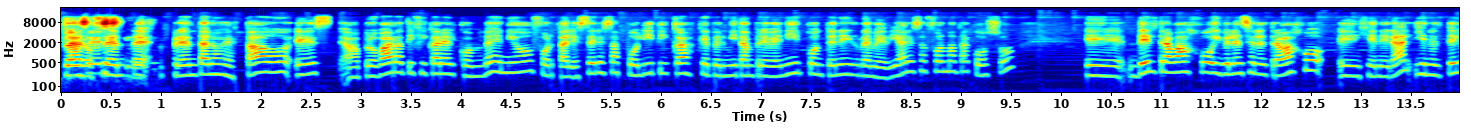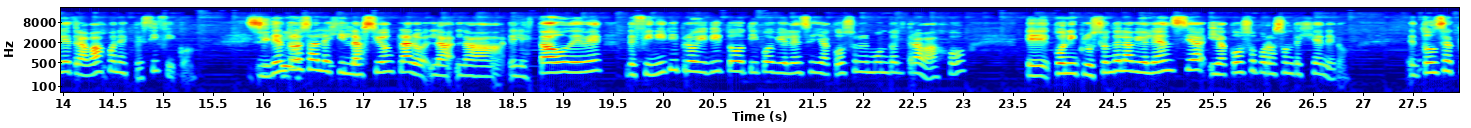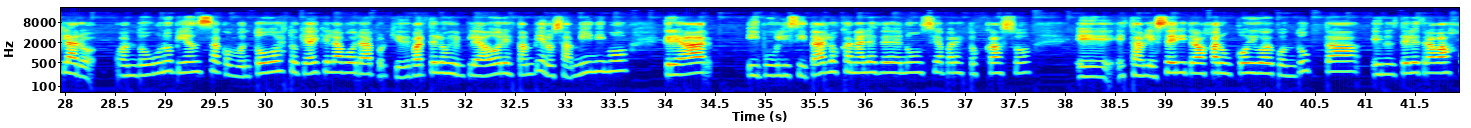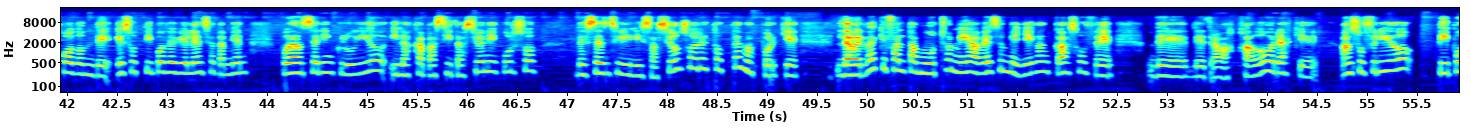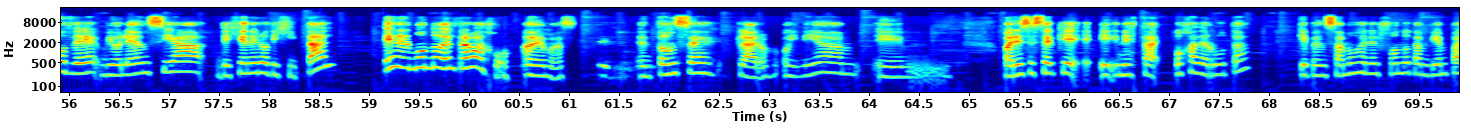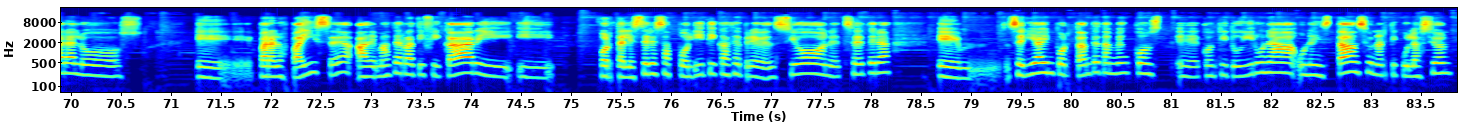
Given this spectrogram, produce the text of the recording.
claro, frente, eh, frente a los estados es aprobar, ratificar el convenio, fortalecer esas políticas que permitan prevenir, contener y remediar esas formas de acoso eh, del trabajo y violencia en el trabajo en general y en el teletrabajo en específico. y dentro de esa legislación, claro, el Estado debe definir y prohibir todo tipo de violencia y acoso en el mundo del trabajo, eh, con inclusión de la violencia y acoso por razón de género. Entonces, claro, cuando uno piensa como en todo esto que hay que elaborar, porque de parte de los empleadores también, o sea, mínimo crear y publicitar los canales de denuncia para estos casos, eh, establecer y trabajar un código de conducta en el teletrabajo donde esos tipos de violencia también puedan ser incluidos y las capacitaciones y cursos de sensibilización sobre estos temas, porque la verdad es que falta mucho. A mí a veces me llegan casos de, de, trabajadoras que han sufrido tipos de violencia de género digital en el mundo del trabajo, además. Entonces, claro, hoy día em, parece ser que en esta hoja de ruta que pensamos en el fondo también para los, eh, para los países, además de ratificar y, fortalecer esas políticas de prevención, etcétera, em, sería importante también eh, constituir una, una, instancia, una articulación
